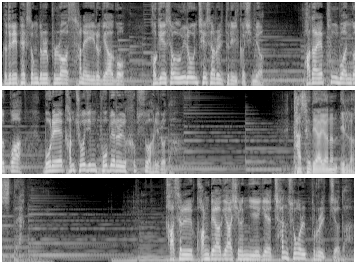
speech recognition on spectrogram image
그들이 백성들을 불러 산에 이르게 하고 거기에서 의로운 제사를 드릴 것이며 바다의 풍부한 것과 모래에 감추어진 보배를 흡수하리로다 갓에 대하여는 일렀으되 갓을 광대하게 하시는 이에게 찬송을 부를지어다.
